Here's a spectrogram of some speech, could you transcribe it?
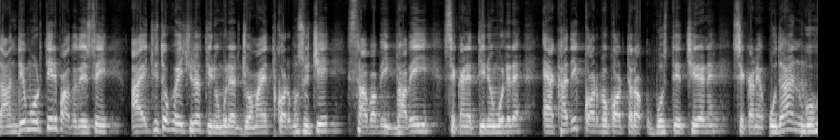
গান্ধী মূর্তির পাদদেশে আয়োজিত হয়েছিল তৃণমূলের জমায়েত কর্মসূচি। স্বাভাবিকভাবেই সেখানে তৃণমূলের একাধিক কর্মকর্তারা উপস্থিত ছিলেন। সেখানে উদয়ন গুহ,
